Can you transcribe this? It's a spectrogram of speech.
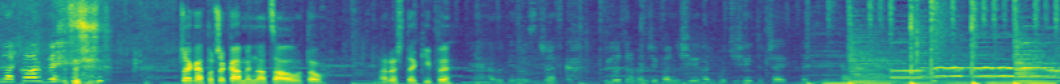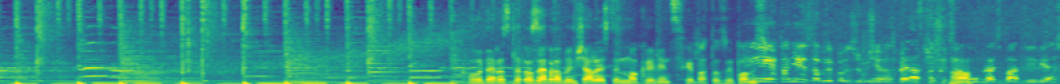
Dla korby. Czekaj, poczekamy na całą tą, na resztę ekipy. Nie no, dopiero rozgrzewka. Jutro będzie fajnie się jechać, bo dzisiaj to człowiek taki. Kurde, roz, rozebrałbym się, ale jestem mokry, więc chyba to zły pomysł. Nie, to nie jest dobry pomysł, żeby się rozbiegać. Teraz to się trzeba ubrać bardziej, wiesz?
